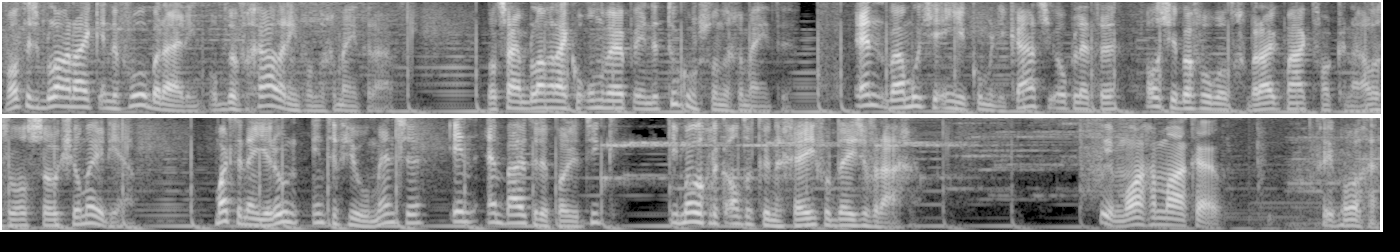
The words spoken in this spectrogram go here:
Wat is belangrijk in de voorbereiding op de vergadering van de gemeenteraad? Wat zijn belangrijke onderwerpen in de toekomst van de gemeente? En waar moet je in je communicatie op letten als je bijvoorbeeld gebruik maakt van kanalen zoals social media? Martin en Jeroen interviewen mensen in en buiten de politiek die mogelijk antwoord kunnen geven op deze vragen. Goedemorgen Marco. Goedemorgen.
